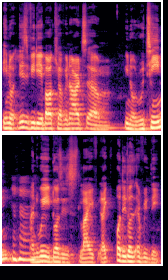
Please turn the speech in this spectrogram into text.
you know, this video about Kelvin Hart's, um, you know, routine Mm-hmm. and the way he does his life, like what he does every day.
